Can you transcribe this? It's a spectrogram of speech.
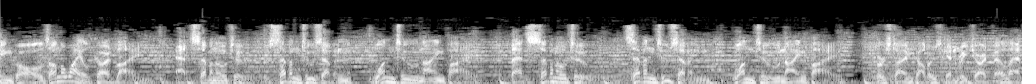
Taking calls on the wild card line at 702-727-1295. That's 702-727-1295. First time callers can reach Art Bell at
